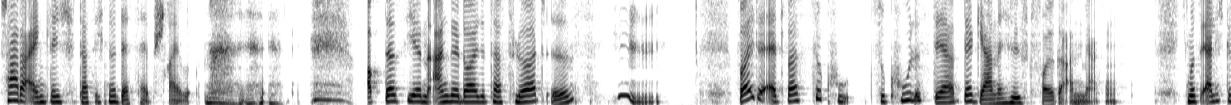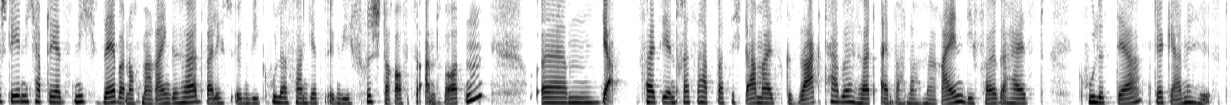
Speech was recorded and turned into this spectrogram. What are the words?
Schade eigentlich, dass ich nur deshalb schreibe. Ob das hier ein angedeuteter Flirt ist? Hm. Wollte etwas zu, zu cool ist der, der gerne hilft Folge anmerken. Ich muss ehrlich gestehen, ich habe da jetzt nicht selber noch mal reingehört, weil ich es irgendwie cooler fand, jetzt irgendwie frisch darauf zu antworten. Ähm, ja, falls ihr Interesse habt, was ich damals gesagt habe, hört einfach noch mal rein. Die Folge heißt Cool ist der, der gerne hilft.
